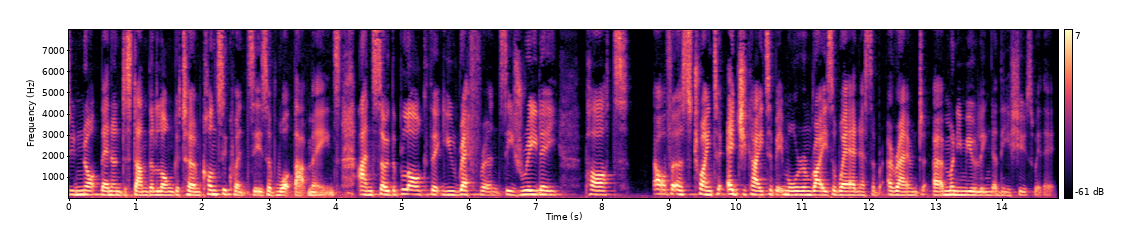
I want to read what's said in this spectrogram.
do not then understand the longer term consequences of what that means. And so the blog that you reference is really part of us trying to educate a bit more and raise awareness around uh, money muling and the issues with it.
